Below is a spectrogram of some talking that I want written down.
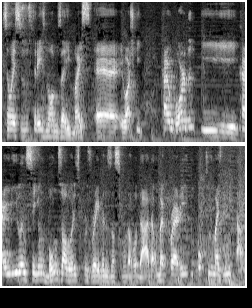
são esses os três nomes aí, mas é, eu acho que Kyle Gordon e Kyrie lanceriam bons valores para os Ravens na segunda rodada. O McCrary um pouquinho mais limitado.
